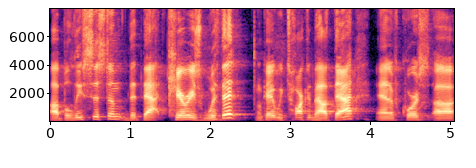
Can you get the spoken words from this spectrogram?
uh, belief system that that carries with it. Okay, we talked about that, and of course, uh,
